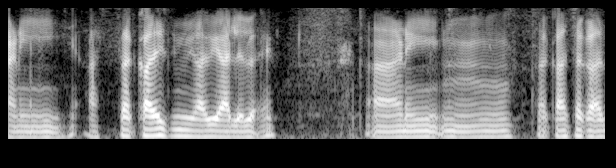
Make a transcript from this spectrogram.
आणि आज सकाळीच मी गावी आलेलो आहे. आणि सकाळ सकाळ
